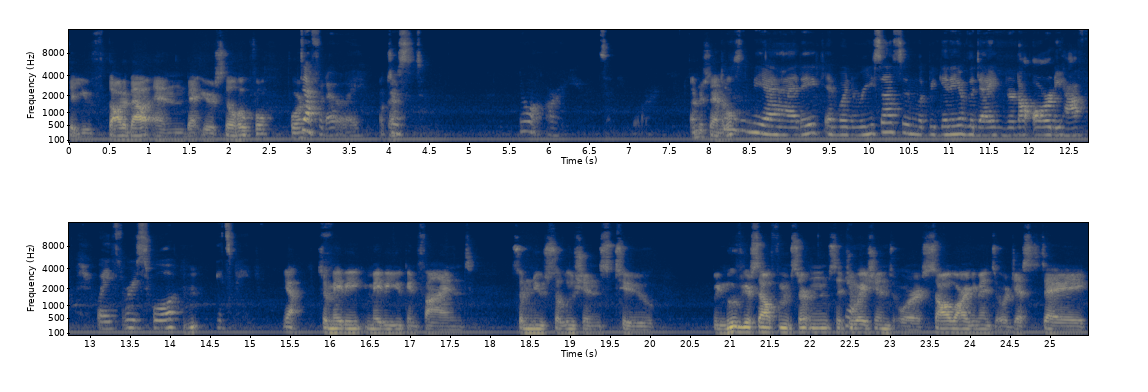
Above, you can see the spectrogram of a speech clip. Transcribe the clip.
that you've thought about and that you're still hopeful for? Definitely. Okay, Just no arguments anymore. Understandable. It gives me a headache, and when recess in the beginning of the day and you're not already halfway through school, Mhm. it's painful. Yeah. So maybe maybe you can find some new solutions to remove yourself from certain situations or solve arguments or just say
